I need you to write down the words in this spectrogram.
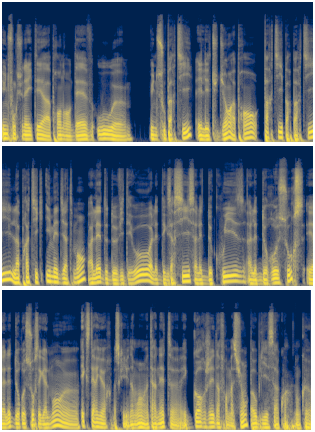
une fonctionnalité à apprendre en dev ou une sous-partie et l'étudiant apprend partie par partie, la pratique immédiatement à l'aide de vidéos, à l'aide d'exercices, à l'aide de quiz, à l'aide de ressources et à l'aide de ressources également euh, extérieures parce qu'évidemment internet euh, est gorgé d'informations, pas oublier ça quoi. Donc euh,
